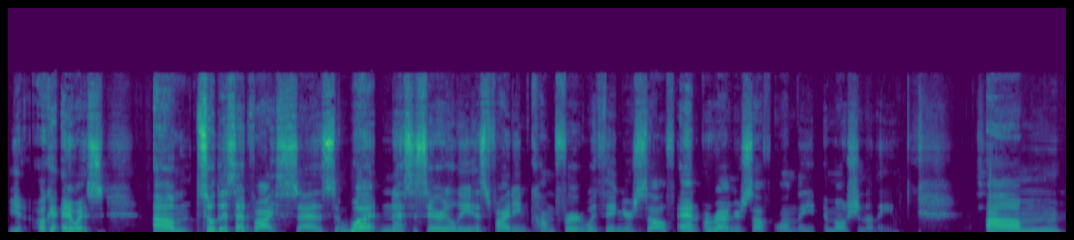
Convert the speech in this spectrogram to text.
you know, okay anyways. Um so this advice says what necessarily is finding comfort within yourself and around yourself only emotionally? Um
